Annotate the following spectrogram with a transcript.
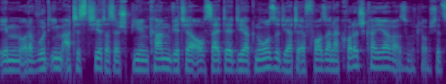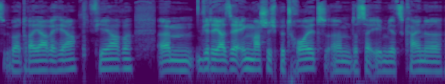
eben oder wurde ihm attestiert, dass er spielen kann, wird ja auch seit der Diagnose, die hatte er vor seiner College-Karriere, also glaube ich jetzt über drei Jahre her, vier Jahre, ähm, wird er ja sehr engmaschig betreut, ähm, dass da eben jetzt keine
